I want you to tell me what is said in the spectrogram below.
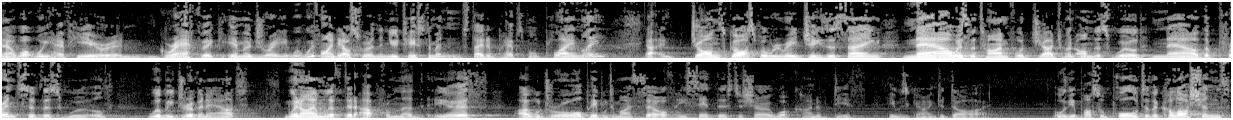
Now, what we have here in graphic imagery, we find elsewhere in the New Testament, stated perhaps more plainly. Uh, in John's Gospel, we read Jesus saying, Now is the time for judgment on this world. Now the prince of this world will be driven out. When I am lifted up from the earth, I will draw all people to myself. He said this to show what kind of death he was going to die. Or the Apostle Paul to the Colossians,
